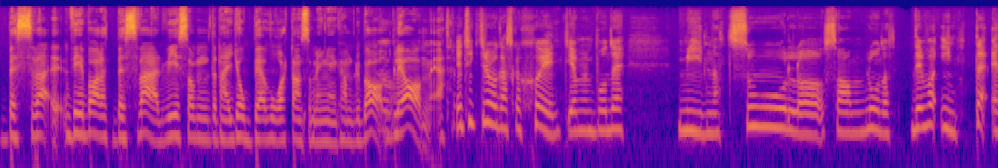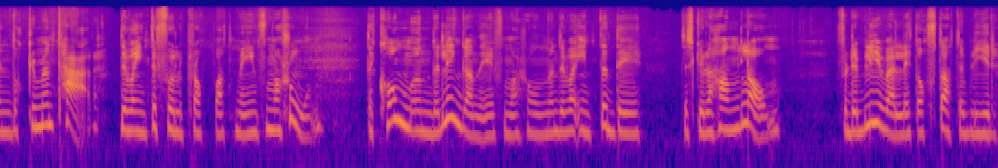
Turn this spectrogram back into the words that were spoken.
besvär, vi är bara ett besvär. Vi är som den här jobbiga vårtan som ingen kan bli, ba, bli av med. Jag tyckte det var ganska skönt. Ja, men både Midnattssol och Sameblod. Att det var inte en dokumentär. Det var inte fullproppat med information. Det kom underliggande information, men det var inte det det skulle handla om. För det blir väldigt ofta att det blir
